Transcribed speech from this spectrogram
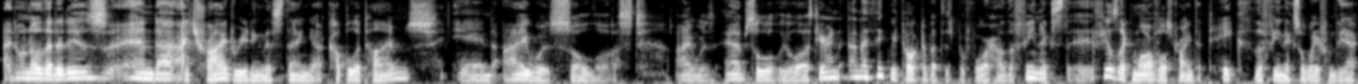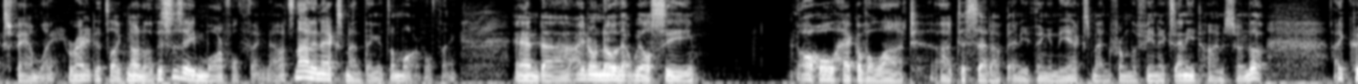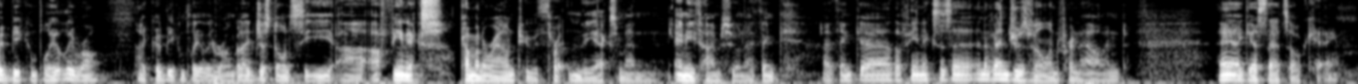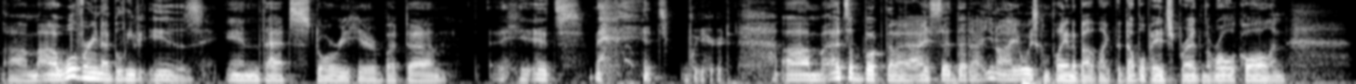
I don't know that it is, and uh, I tried reading this thing a couple of times, and I was so lost. I was absolutely lost here. And, and I think we talked about this before how the Phoenix, it feels like Marvel's trying to take the Phoenix away from the X family, right? It's like, no, no, this is a Marvel thing now. It's not an X Men thing, it's a Marvel thing. And uh, I don't know that we'll see a whole heck of a lot uh, to set up anything in the X Men from the Phoenix anytime soon. Though I could be completely wrong. I could be completely wrong, but I just don't see uh, a Phoenix coming around to threaten the X Men anytime soon. I think I think uh, the Phoenix is a, an Avengers villain for now, and eh, I guess that's okay. Um, uh, Wolverine, I believe, is in that story here, but um, it's it's weird. Um, that's a book that I, I said that I, you know I always complain about like the double page spread and the roll call, and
